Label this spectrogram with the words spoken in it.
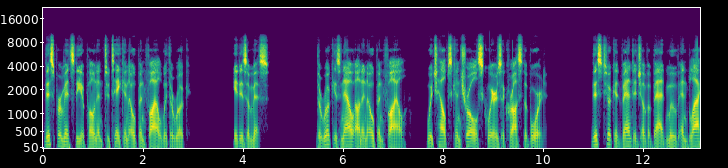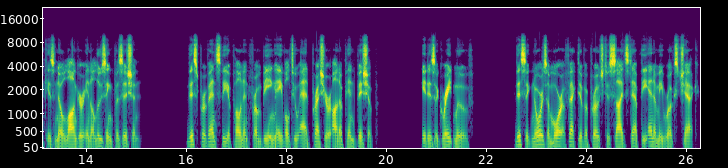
This permits the opponent to take an open file with the rook. It is a miss. The rook is now on an open file, which helps control squares across the board. This took advantage of a bad move and black is no longer in a losing position. This prevents the opponent from being able to add pressure on a pinned bishop. It is a great move. This ignores a more effective approach to sidestep the enemy rook's check.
